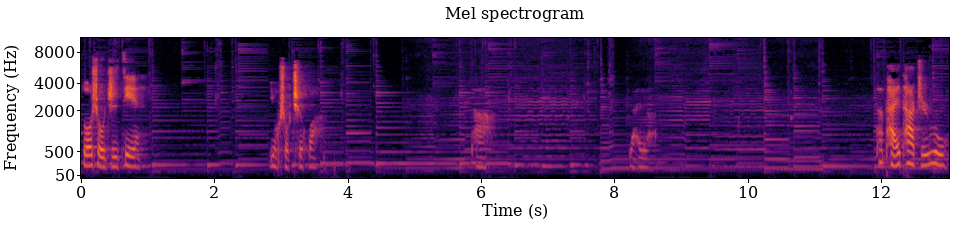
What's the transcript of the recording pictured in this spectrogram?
左手执剑，右手持花，他来了。他排闼直入，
